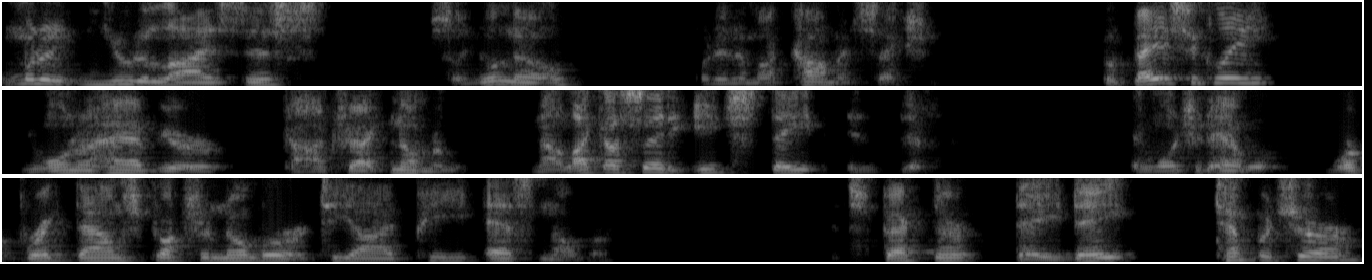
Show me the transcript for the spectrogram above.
I'm going to utilize this so you'll know, put it in my comment section. But basically, you want to have your contract number. Now, like I said, each state is different. They want you to have a work breakdown structure number or TIPS number. Inspector, day, date, temperature,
